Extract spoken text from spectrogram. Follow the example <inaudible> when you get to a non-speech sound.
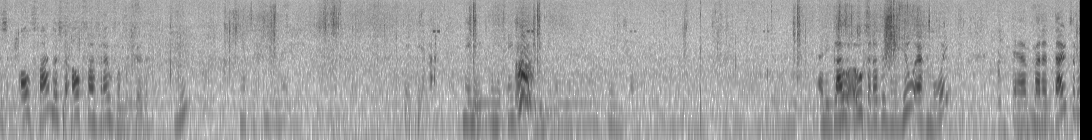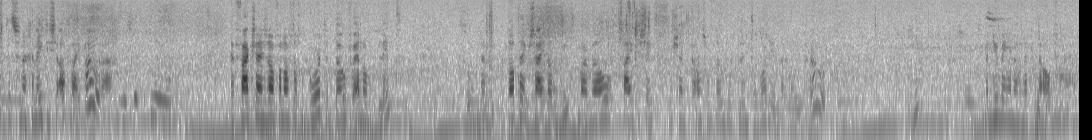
is alfa, dat is de alfa vrouw van de kudde. Hm? Je hebt de vieze neus. <laughs> Ja, nee, nee, nee, geen zelfbedieningen. Nee, zo. En die blauwe ogen, dat is heel erg mooi. Eh, maar het duidt erop dat ze een genetische afwijking Oh, dragen. dus dat. En vaak zijn ze dan vanaf de geboorte doof en of blind. En dat heeft zij dan niet, maar wel 75% kans om doof of blind te worden in haar leven. Oh. Nu ben je nog lekker de alfa.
